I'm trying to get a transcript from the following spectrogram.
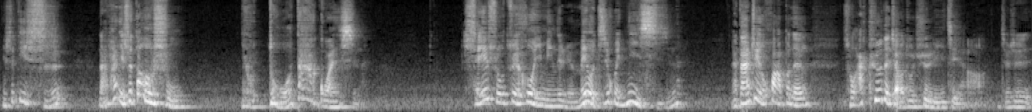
你是第十？哪怕你是倒数，有多大关系呢？谁说最后一名的人没有机会逆袭呢？啊，当然这个话不能从阿 Q 的角度去理解啊，就是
